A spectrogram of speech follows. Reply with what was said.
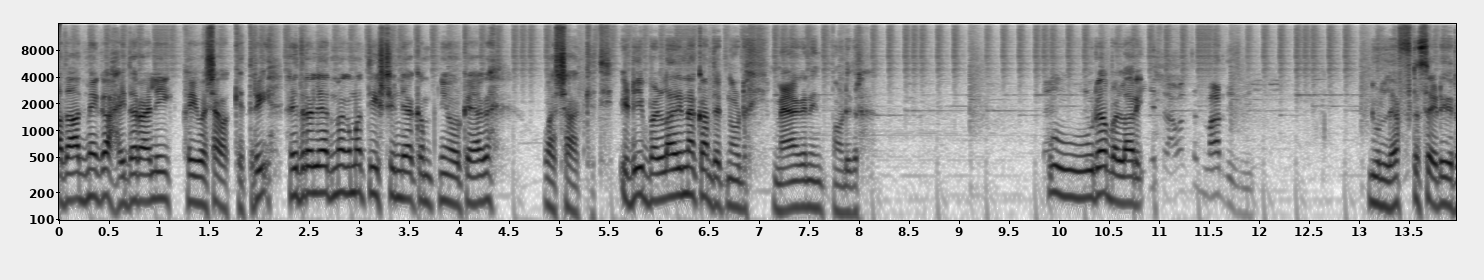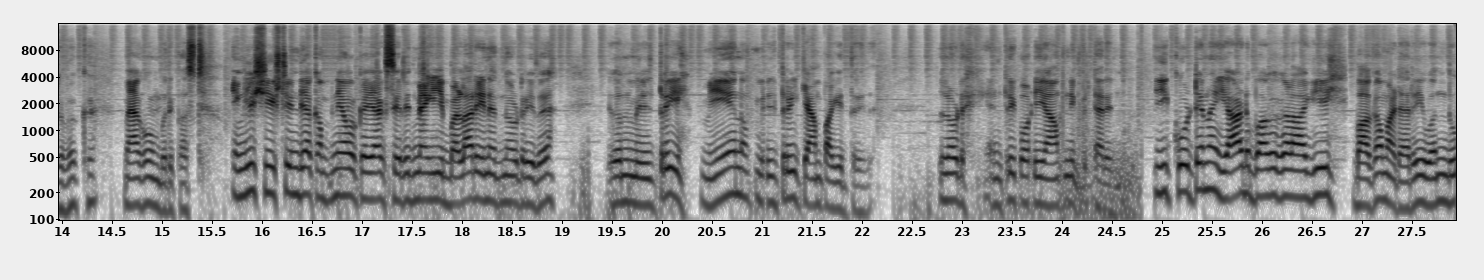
ಅದಾದ್ಮ್ಯಾಗ ಹೈದರಾಲಿ ಅಲಿ ಕೈ ವಶ ಆಕೈತ್ರಿ ಹೈದರ್ ಅಲಿ ಆದ್ಮ್ಯಾಗ ಮತ್ತು ಈಸ್ಟ್ ಇಂಡಿಯಾ ಕಂಪ್ನಿ ಅವ್ರ ಕೈಯಾಗ ವಶ ಆಕೈತಿ ಇಡೀ ಬಳ್ಳಾರಿನ ಕಾಣ್ತೈತಿ ನೋಡ್ರಿ, ಮ್ಯಾಗ ನಿಂತು ನೋಡಿದ್ರೆ. ಪೂರ ಬಳ್ಳಾರಿ. ನೀವು ಲೆಫ್ಟ್ ಸೈಡ್ ಇರ್ಬೇಕು. ಮ್ಯಾಗ ಹೋಗ್ಬರಿ first English East India company ಅವ್ರ ಕೈಯಾಗ ಸೇರಿದ ಮ್ಯಾಗ ಈ ಬಳ್ಳಾರಿ ಏನೈತೆ ನೋಡ್ರಿ ಇದು? ಇದೊಂದು ಮಿಲ್ಟ್ರಿ ಮೇನ್ ಮಿಲ್ಟ್ರಿ ಕ್ಯಾಂಪ್ ಆಗಿತ್ತು ರೀ ಇದು ನೋಡ್ರಿ ಎಂಟ್ರಿ ಕೋಟಿ ಆಮ್ನಿ ಬಿಟ್ಟಾರ ಈ ಕೋಟೆನ ಎರಡು ಭಾಗಗಳಾಗಿ ಭಾಗ ಮಾಡ್ಯಾರಿ ಒಂದು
